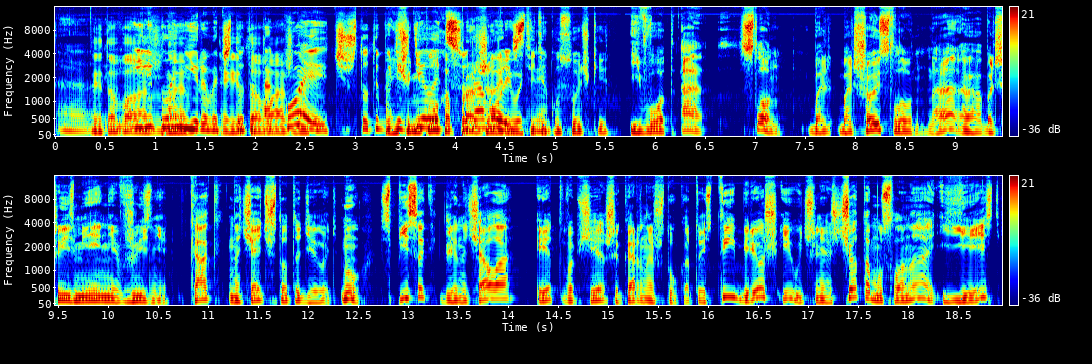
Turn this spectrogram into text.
Э, Это Или важно. планировать Это что-то важно. такое, что ты А будешь еще делать неплохо с прожаривать эти кусочки. И вот, а, слон, боль- большой слон, да, а, большие изменения в жизни. Как начать что-то делать? Ну, список для начала это вообще шикарная штука. То есть ты берешь и вычленяешь, что там у слона есть,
